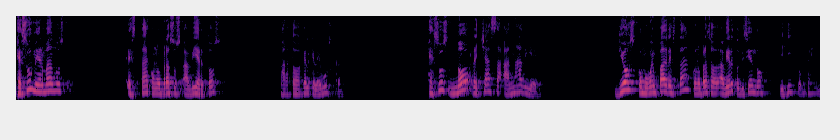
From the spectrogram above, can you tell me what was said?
Jesús, mis hermanos, está con los brazos abiertos para todo aquel que le busca. Jesús no rechaza a nadie. Dios, como buen padre, está con los brazos abiertos diciendo, hijito, ven.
